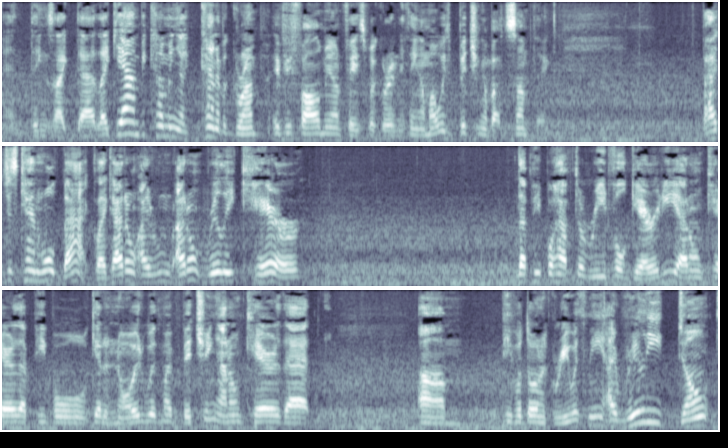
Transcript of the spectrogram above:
and things like that. Like, yeah, I'm becoming a kind of a grump. If you follow me on Facebook or anything, I'm always bitching about something. But I just can't hold back. Like, I don't, I don't, I don't really care that people have to read vulgarity. I don't care that people get annoyed with my bitching. I don't care that um, people don't agree with me. I really don't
